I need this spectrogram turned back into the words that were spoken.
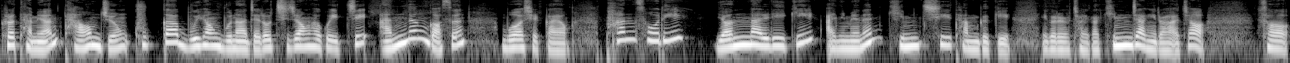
그렇다면 다음 중 국가 무형 문화재로 지정하고 있지 않는 것은 무엇일까요? 판소리, 연날리기 아니면은 김치 담그기. 이거를 저희가 김장이라 하죠. 그래서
